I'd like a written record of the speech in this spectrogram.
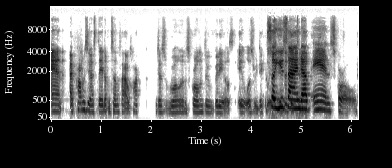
and I promise you, I stayed up until five o'clock just rolling, scrolling through videos. It was ridiculous. So you It's signed addicting. up and scrolled.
